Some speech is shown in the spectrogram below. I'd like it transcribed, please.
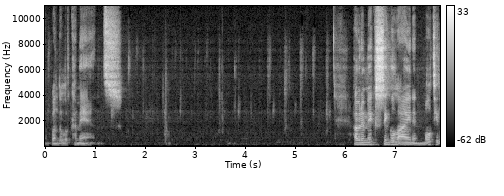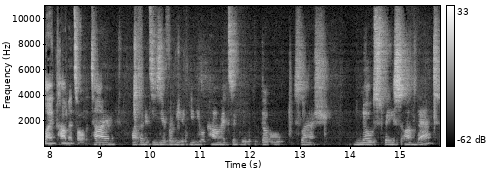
a bundle of commands. I'm going to mix single line and multi-line comments all the time. Often it's easier for me to give you a comment simply with a double slash no space on that.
